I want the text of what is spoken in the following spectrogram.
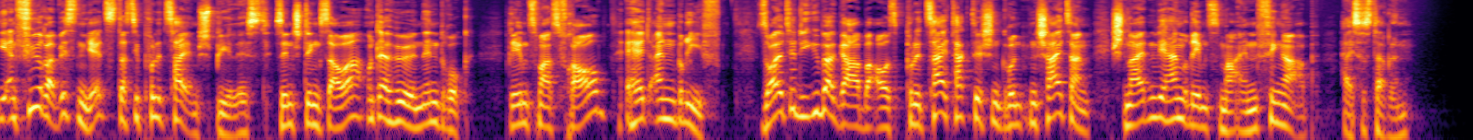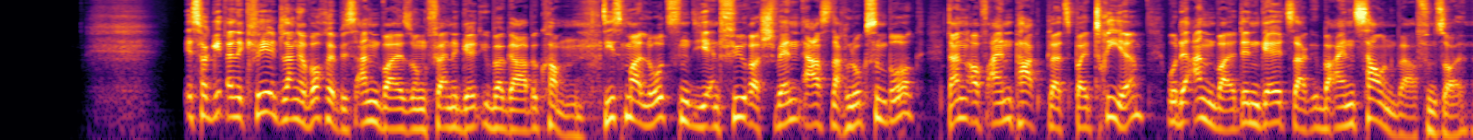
Die Entführer wissen jetzt, dass die Polizei im Spiel ist, sind stinksauer und erhöhen den Druck. Remsmars Frau erhält einen Brief. Sollte die Übergabe aus polizeitaktischen Gründen scheitern, schneiden wir Herrn Remsmar einen Finger ab, heißt es darin. Es vergeht eine quälend lange Woche, bis Anweisungen für eine Geldübergabe kommen. Diesmal lotsen die Entführer Schwenn erst nach Luxemburg, dann auf einen Parkplatz bei Trier, wo der Anwalt den Geldsack über einen Zaun werfen soll.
